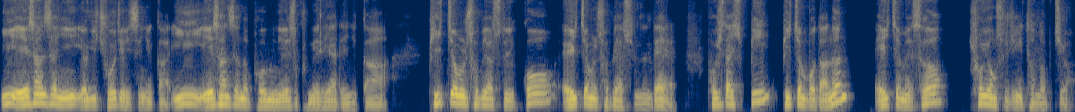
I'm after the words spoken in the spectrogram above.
이 예산선이 여기 주어져 있으니까 이 예산선의 범위 내에서 구매를 해야 되니까 B점을 소비할 수도 있고 A점을 소비할 수 있는데 보시다시피 B점보다는 A점에서 효용 수준이 더 높지요.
